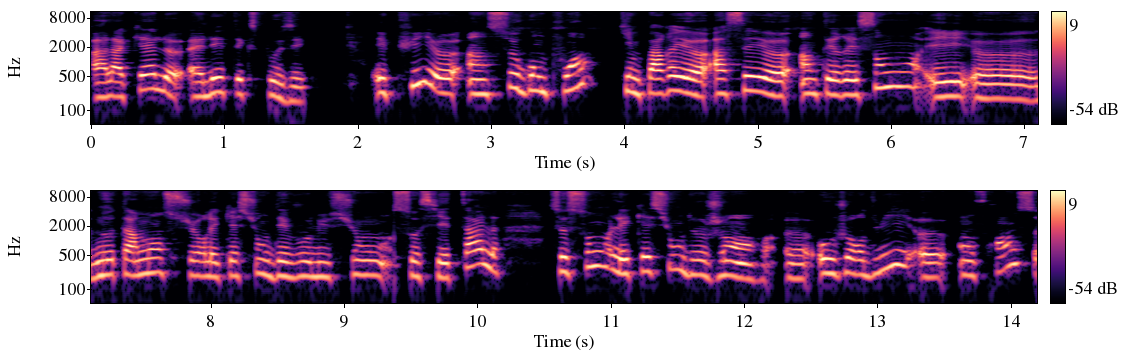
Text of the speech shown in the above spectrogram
à laquelle elle est exposée. Et puis euh, un second point qui me paraît assez intéressant et notamment sur les questions d'évolution sociétale, ce sont les questions de genre. Aujourd'hui, en France,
